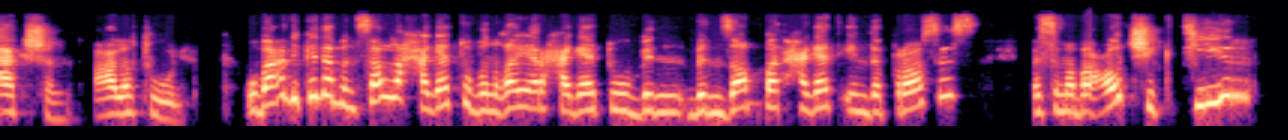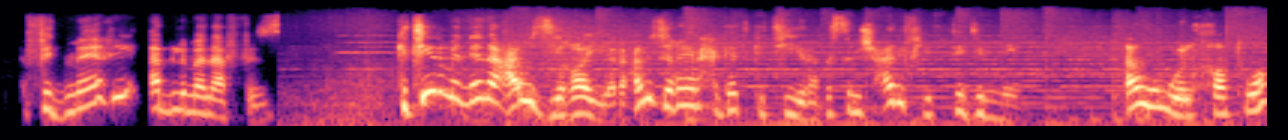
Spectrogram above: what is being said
اكشن على طول. وبعد كده بنصلح حاجات وبنغير حاجات وبنظبط حاجات in the process بس ما بقعدش كتير في دماغي قبل ما انفذ. كتير مننا عاوز يغير عاوز يغير حاجات كتيرة بس مش عارف يبتدي منين. أول خطوة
